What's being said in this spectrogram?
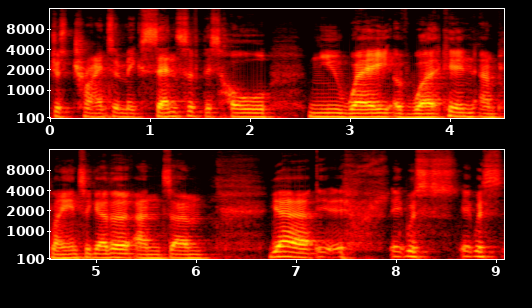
just trying to make sense of this whole new way of working and playing together. And um, yeah, it, it was it was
